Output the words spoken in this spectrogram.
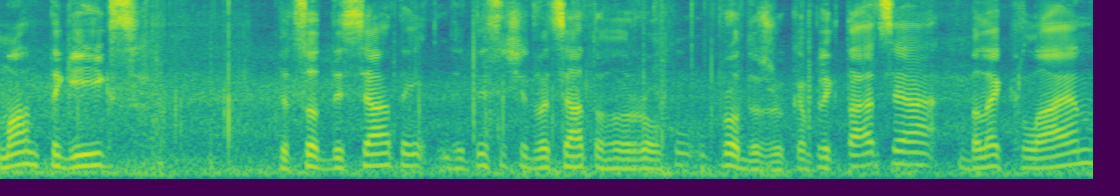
MAN TGX 510 2020 року у продажу. Комплектація Black Lion.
